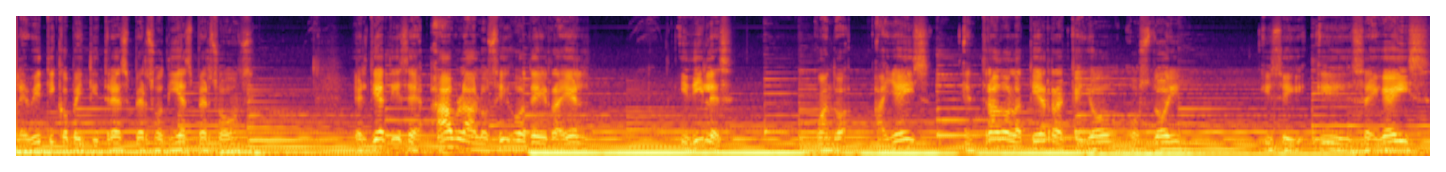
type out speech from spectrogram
Levítico 23, verso 10, verso 11. El 10 dice, habla a los hijos de Israel y diles, cuando hayáis entrado a la tierra que yo os doy y, seguéis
